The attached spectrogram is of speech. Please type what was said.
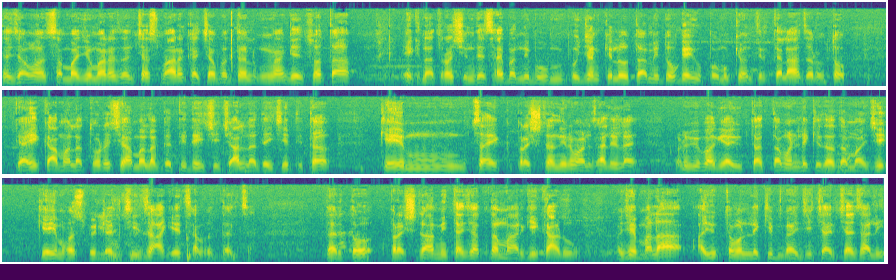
त्याच्यामुळं संभाजी महाराजांच्या स्मारकाच्याबद्दल मागे स्वतः एकनाथराव शिंदे साहेबांनी भूमिपूजन केलं होतं. आम्ही दोघेही उपमुख्यमंत्री त्याला हजर होतो. त्याही कामाला थोडीशी आम्हाला गती द्यायची चालना द्यायची तिथं. केमचा एक प्रश्न निर्माण झालेला आहे. पण विभागीय आयुक्त आता म्हणले की दादा माझी केम हॉस्पिटलची जागेचा बद्दलचा तर तो प्रश्न आम्ही त्याच्यातनं मार्गी काढू. म्हणजे मला आयुक्त म्हणले की माझी चर्चा झाली.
